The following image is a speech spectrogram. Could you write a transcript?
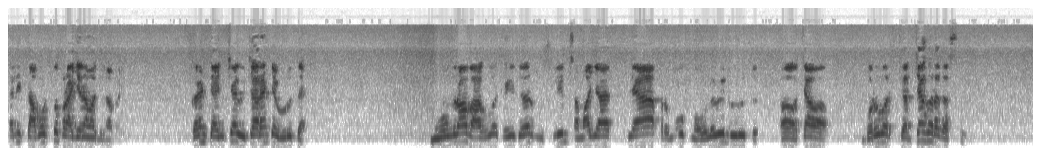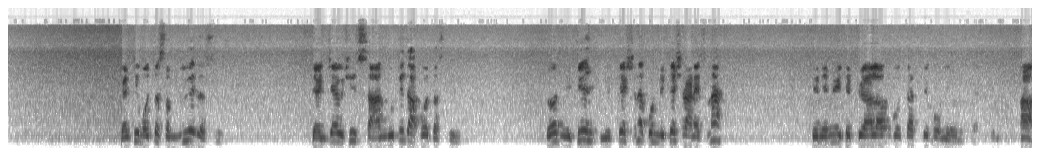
त्यांनी ताबडतोब राजीनामा दिला पाहिजे. कारण त्यांच्या विचारांच्या विरुद्ध आहे. मोहनराव भागवत हे जर मुस्लिम समाजातल्या प्रमुख मौलवींविरुद्ध त्या बरोबर चर्चा करत असतील त्यांची मतं समजून घेत असतील. त्यांच्याविषयी सहानुभूती दाखवत असतील. तर नितेश नितेश ना कोण नितेश राणेच ना? ते नेहमी ते टिळा लावून बोलतात ते कोण एवढं हा.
